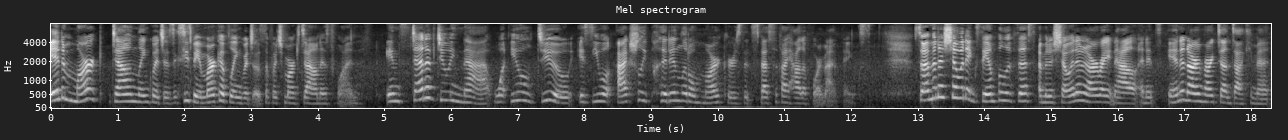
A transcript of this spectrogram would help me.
In markdown languages, excuse me, in markup languages, of which markdown is one, instead of doing that, what you'll do is you will actually put in little markers that specify how to format things. So I'm going to show an example of this. I'm going to show it in R right now, and it's in an R Markdown document.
